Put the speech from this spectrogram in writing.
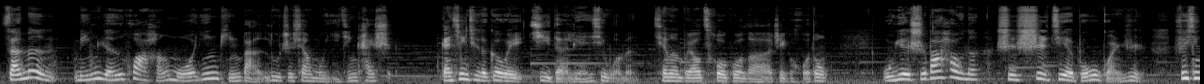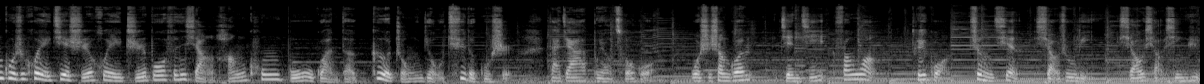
咱们名人画航模音频版录制项目已经开始，感兴趣的各位记得联系我们，千万不要错过了这个活动。五月十八号呢是世界博物馆日，飞行故事会届时会直播分享航空博物馆的各种有趣的故事，大家不要错过。我是上官，剪辑方望，推广郑倩，小助理小小心玉，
